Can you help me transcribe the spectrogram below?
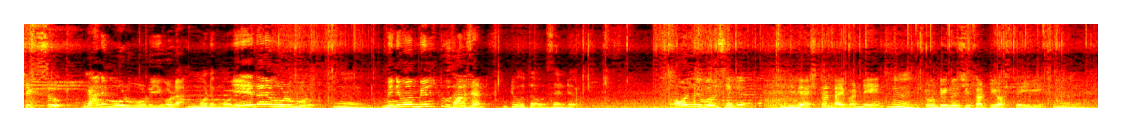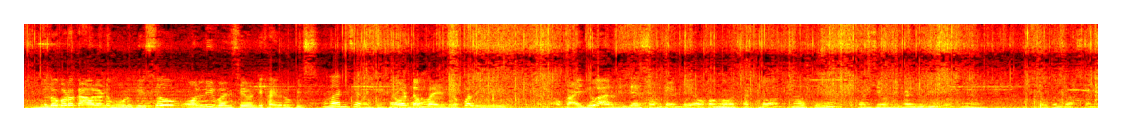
సిక్స్ కానీ మూడు మూడు ఇవి కూడా. మూడు మూడు. ఏదైనా మూడు మూడు. Minimum bill two thousand two thousand only wholesale ఇది వెస్టర్న్ టైప్ అండి. Hmm. ట్వంటీ నుంచి థర్టీ వస్తాయి. ఇందులో కూడా కావాలంటే మూడు piece only one seventy five rupees నూట డెబ్బై ఐదు రూపాయలు ఒక ఐదు ఆరు డిజైన్స్ ఉంటాయండి ఒక్కొక్క సెట్లో. Okay one seventy five rupees open చేస్తాను.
